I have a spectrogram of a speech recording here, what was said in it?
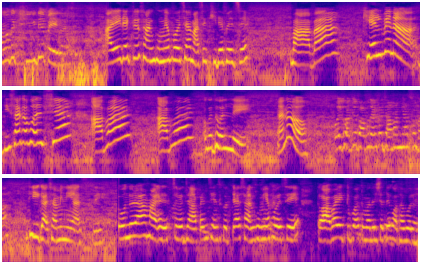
আমাদের খিদে পেয়ে গেছে। আর এই দেখতে সান ঘুমিয়ে পড়েছে আর মাসির খিদে পেয়েছে। বাবা খেলবে না দিশাকে বলছে আবার আবার ওকে ধরলে জানো? ওই ঘর দিয়ে বাবুর একটা জামা নিয়ে আসো না। ঠিক আছে আমি নিয়ে আসছি। বন্ধুরা মারা যাচ্ছে এবার জামা প্যান্ট চেঞ্জ করতে আর সান ঘুমিয়ে পড়েছে। তো আবার একটু পর তোমাদের সাথে কথা বলব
